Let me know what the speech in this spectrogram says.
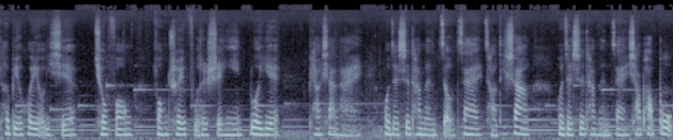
特别会有一些秋风风吹拂的声音，落叶飘下来，或者是他们走在草地上，或者是他们在小跑步，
